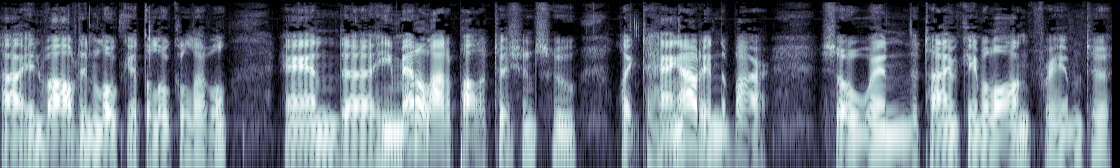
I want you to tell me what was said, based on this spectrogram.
uh, involved in lo- at the local level. And uh, he met a lot of politicians who like to hang out in the bar. So when the time came along for him to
